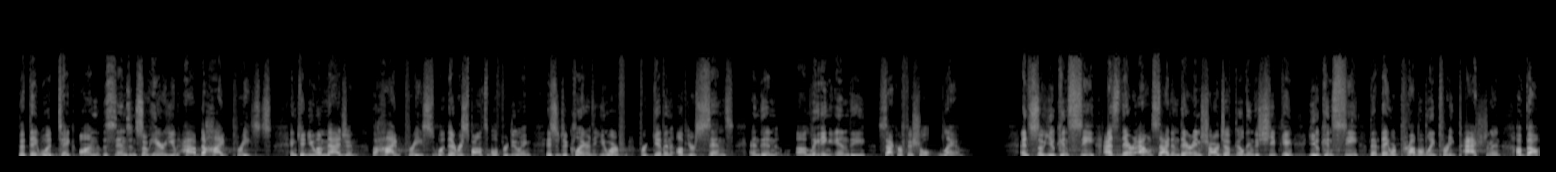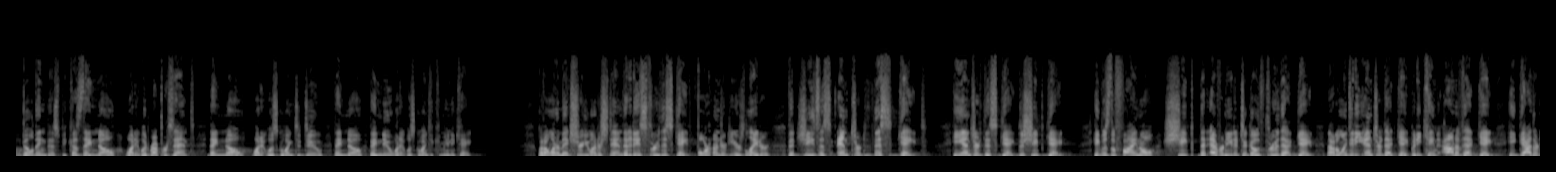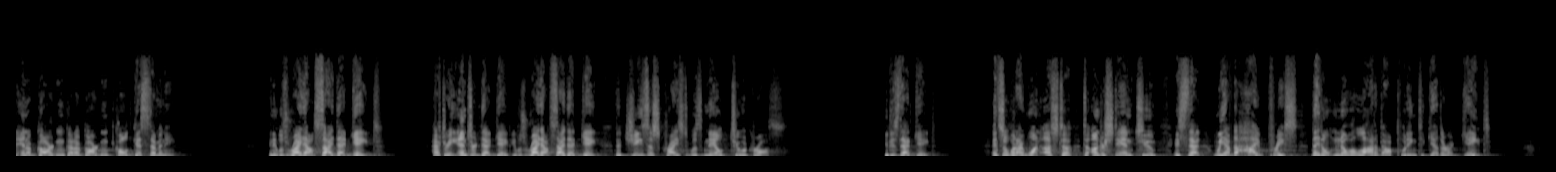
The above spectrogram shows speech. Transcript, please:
that they would take on the sins. And so here you have the high priests. And can you imagine the high priests, what they're responsible for doing is to declare that you are forgiven of your sins and then uh, leading in the sacrificial lamb. And so you can see as they're outside and they're in charge of building the sheep gate, you can see that they were probably pretty passionate about building this because they know what it would represent, they know what it was going to do, they know they knew what it was going to communicate. But I want to make sure you understand that it is through this gate 400 years later that Jesus entered this gate. He entered this gate, the sheep gate. He was the final sheep that ever needed to go through that gate. Not only did he enter that gate, but he came out of that gate. He gathered in a garden, a garden called Gethsemane. And it was right outside that gate. After he entered that gate, it was right outside that gate that Jesus Christ was nailed to a cross. It is that gate. And so, what I want us to, to understand too is that we have the high priests. They don't know a lot about putting together a gate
